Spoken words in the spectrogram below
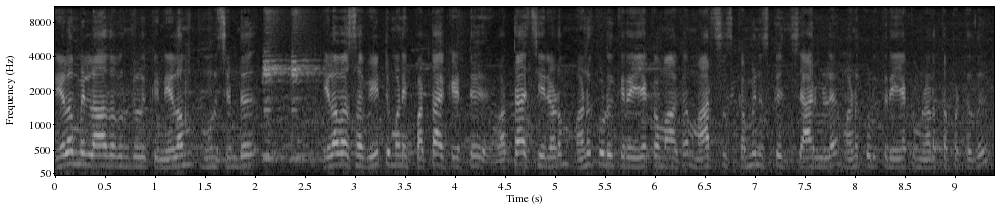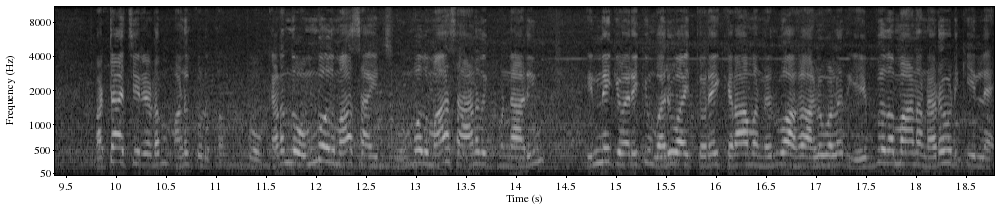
நிலம் இல்லாதவர்களுக்கு நிலம் மூணு செண்டு இலவச வீட்டுமனை பட்டா கேட்டு வட்டாட்சியரிடம் மனு கொடுக்கிற இயக்கமாக மார்க்சிஸ்ட் கம்யூனிஸ்ட் கட்சி சார்பில் மனு கொடுக்கிற இயக்கம் நடத்தப்பட்டது. வட்டாட்சியரிடம் மனு கொடுத்தோம். இப்போது கடந்த ஒம்பது மாதம் ஆயிடுச்சு. ஒம்பது மாதம் ஆனதுக்கு முன்னாடியும் இன்னைக்கு வரைக்கும் வருவாய்த்துறை கிராம நிர்வாக அலுவலர் எவ்விதமான நடவடிக்கை இல்லை.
